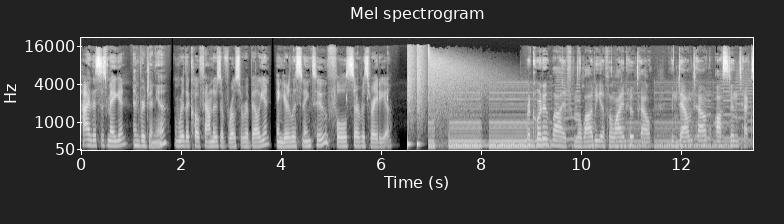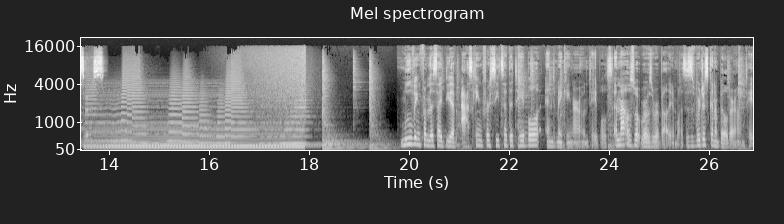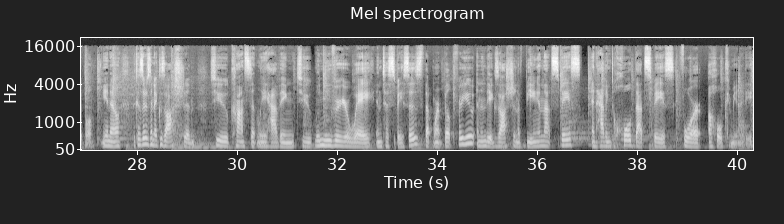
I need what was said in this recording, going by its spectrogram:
Hi, this is Meagan. And Virginia. And we're the co founders of Rosa Rebellion, and you're listening to Full Service Radio. Recorded live from the lobby of the Line Hotel in downtown Austin, Texas. Moving from this idea of asking for seats at the table and making our own tables. And that was what Rosa Rebellion was. Is we're just going to build our own table, you know, because there's an exhaustion to constantly having to maneuver your way into spaces that weren't built for you and then the exhaustion of being in that space and having to hold that space for a whole community.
